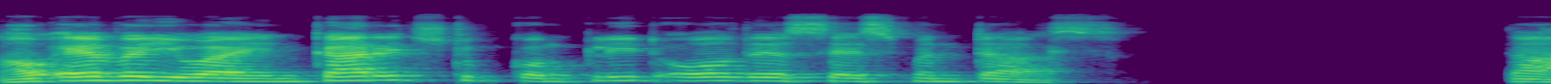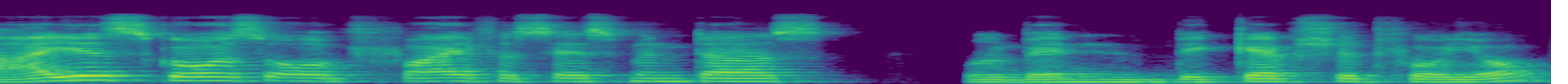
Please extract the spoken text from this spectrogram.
However, you are encouraged to complete all the assessment tasks. The highest scores of five assessment tasks will then be captured for your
